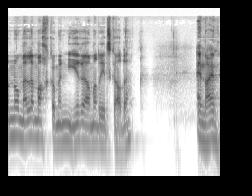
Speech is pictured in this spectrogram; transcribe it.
nå melder Mark om en ny Real Madrid-skade. Enda en.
